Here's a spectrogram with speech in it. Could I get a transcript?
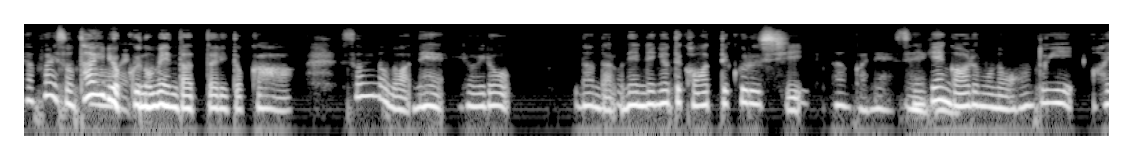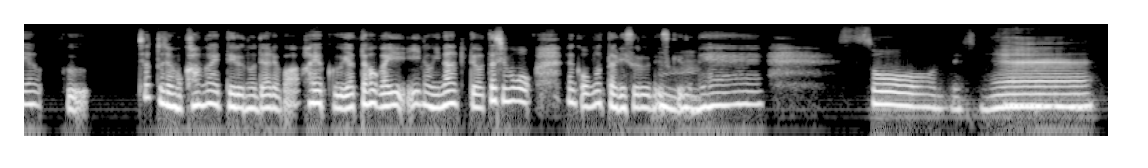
やっぱりその体力の面だったりとか、はい、そういうのはね、いろいろ、なんだろう、年齢によって変わってくるし、なんかね、制限があるものは本当に早く、ちょっとでも考えてるのであれば、早くやった方がいいのになって私もなんか思ったりするんですけどね。うんうん、そうですね。うん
